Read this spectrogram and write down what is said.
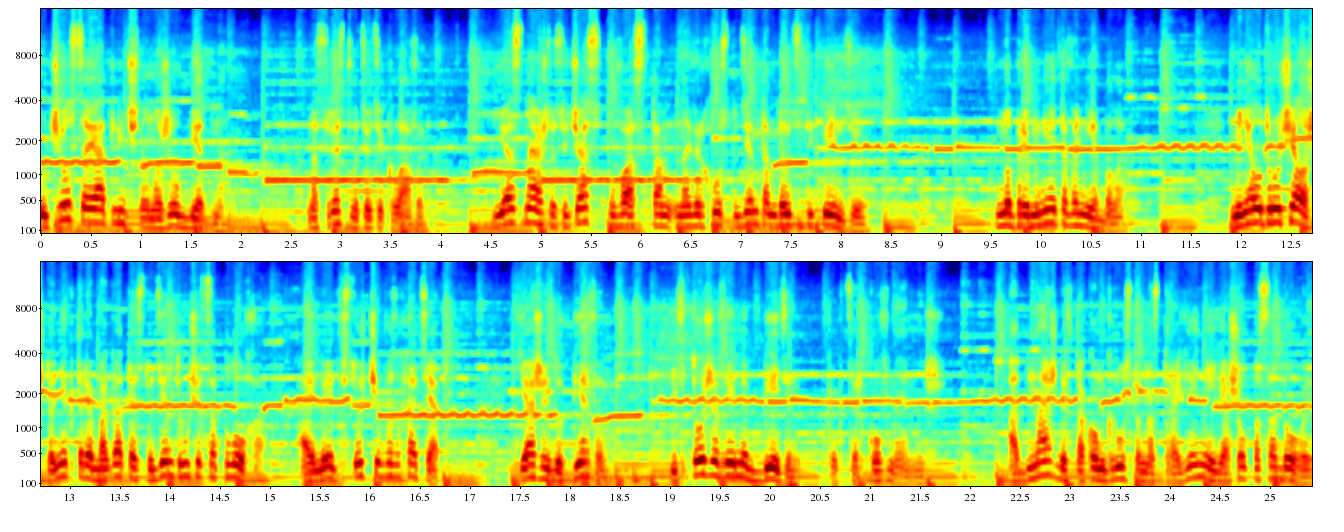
Учился я отлично, но жил бедно. На средства тети Клавы. Я знаю, что сейчас у вас там наверху студентам дают стипендию. Но при мне этого не было. Меня удручало, что некоторые богатые студенты учатся плохо, а имеют все, чего захотят. Я же иду первым и в то же время беден, как церковная мышь. Однажды в таком грустном настроении я шел по Садовой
